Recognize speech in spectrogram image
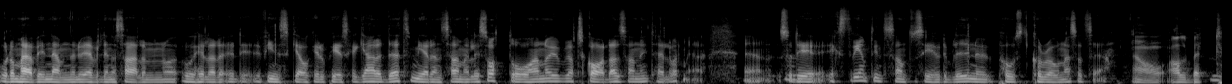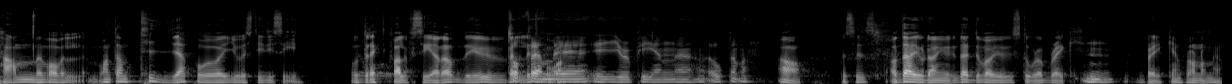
och de här vi nämner nu, Evelina Salonen och, och hela det, det finska och europeiska gardet, mer än Samuel Isotto och han har ju varit skadad så han har inte heller varit med. Eh, Så det är extremt intressant att se hur det blir nu post-corona så att säga. Ja, och Albert Tam var väl, var inte han tia på USDGC? Och direkt kvalificerad, det är ju väldigt fem få. i, i European eh, Open va? Ja, precis. Ja, där gjorde han ju, det, det var ju stora break, Mm. breaken för honom. Ja.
